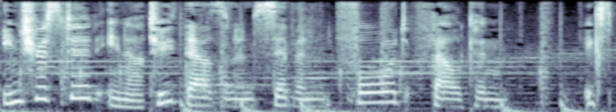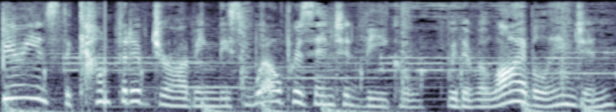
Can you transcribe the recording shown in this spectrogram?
Interested in a 2007 Ford Falcon? Experience the comfort of driving this well-presented vehicle with a reliable engine.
